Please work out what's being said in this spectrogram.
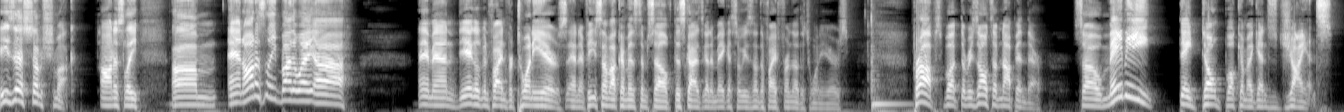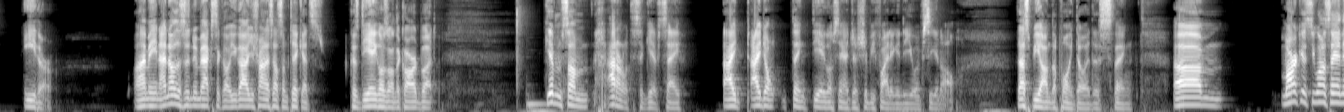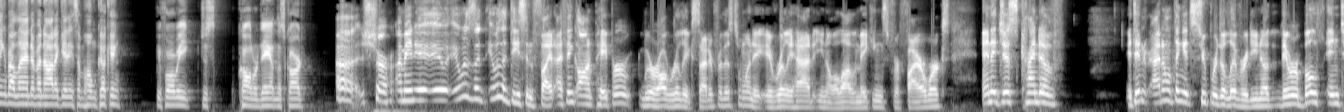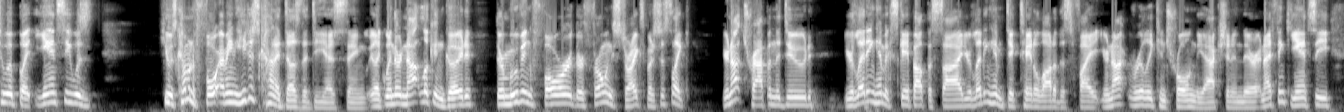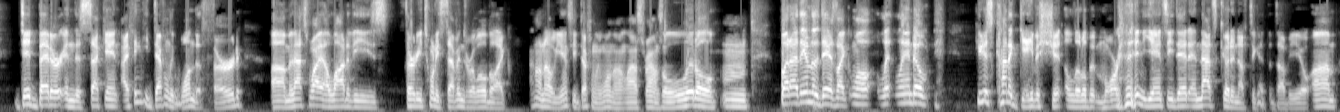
He's just some schmuck, honestly. Um, and honestly, by the way, uh, hey man, Diego's been fighting for 20 years, and if he somehow convinced himself this guy's gonna make it so he doesn't have to fight for another 20 years, props, but the results have not been there. So maybe they don't book him against giants either. I mean, I know this is New Mexico. You guys, you're trying to sell some tickets because Diego's on the card, but give him some. I don't know what to give. Say, I I don't think Diego Sanchez should be fighting in the UFC at all. That's beyond the point, though, of this thing. Um, Marcus, you want to say anything about Lando Vannata getting some home cooking before we just call her day on this card? Uh, sure. I mean, it, it, it was a it was a decent fight. I think on paper we were all really excited for this one. It, it really had you know a lot of makings for fireworks, and it just kind of it didn't. I don't think it's super delivered. You know, they were both into it, but Yancy was he was coming for. I mean, he just kind of does the Diaz thing. Like when they're not looking good, they're moving forward, they're throwing strikes, but it's just like you're not trapping the dude. You're letting him escape out the side. You're letting him dictate a lot of this fight. You're not really controlling the action in there. And I think Yancy did better in the second. I think he definitely won the third. Um, and that's why a lot of these 30 27s were a little bit like, I don't know, Yancy definitely won that last round. It's a little, mm. But at the end of the day, it's like, well, Lando, he just kind of gave a shit a little bit more than Yancy did, and that's good enough to get the W. Um,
